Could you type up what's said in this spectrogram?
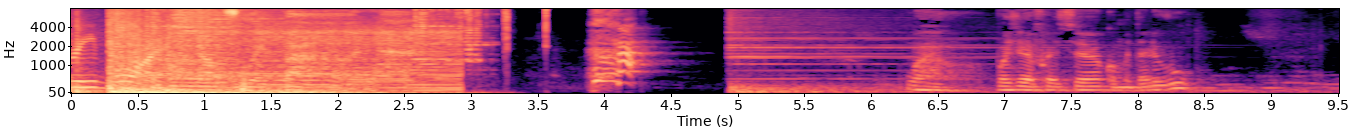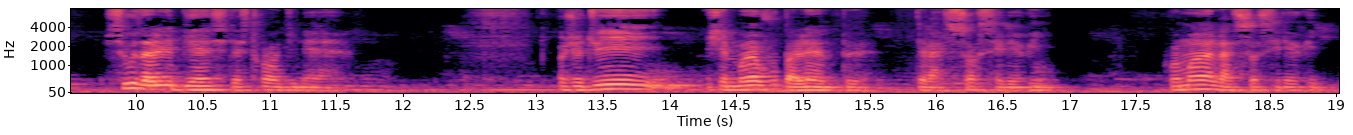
Reborn. Bonjour frères et sœurs, comment allez-vous? Si vous allez bien, c'est extraordinaire. Aujourd'hui, j'aimerais vous parler un peu de la sorcellerie. Vraiment la sorcellerie.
